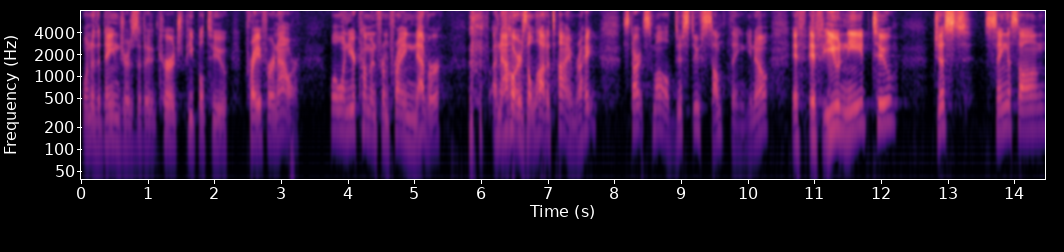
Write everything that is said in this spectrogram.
one of the dangers that encouraged people to pray for an hour. Well, when you're coming from praying never An hour is a lot of time, right? Start small. Just do something, you know? If, if you need to, just sing a song,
